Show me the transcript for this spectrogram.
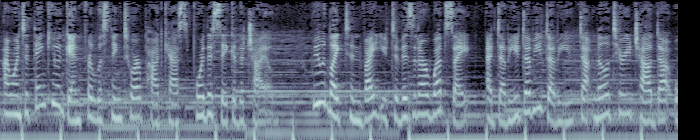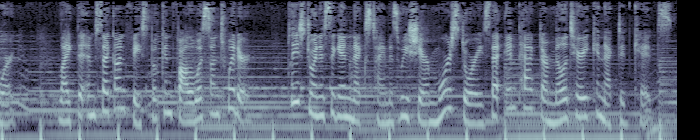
I want to thank you again for listening to our podcast, For the Sake of the Child. We would like to invite you to visit our website at www.militarychild.org. Like the MCEC on Facebook and follow us on Twitter. Please join us again next time as we share more stories that impact our military connected kids.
